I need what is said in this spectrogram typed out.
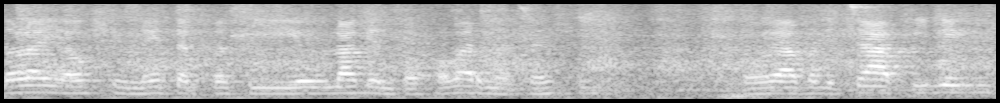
દળાઈ આવશું, નહીતર પછી એવું લાગે ને તો સવારમાં જઈશું તો હવે આપણે ચા પી લેવી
